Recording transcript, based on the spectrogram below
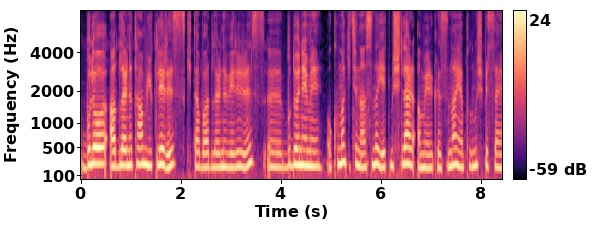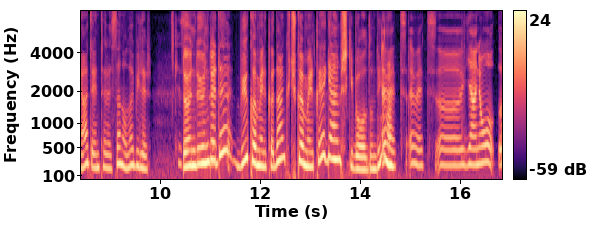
blog adlarını tam yükleriz, kitap adlarını veririz. Ee, bu dönemi okumak için aslında 70'ler Amerika'sına yapılmış bir seyahat enteresan olabilir. Kesinlikle. Döndüğünde de Büyük Amerika'dan Küçük Amerika'ya gelmiş gibi oldun değil mi? Evet, evet. Ee, yani o e,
